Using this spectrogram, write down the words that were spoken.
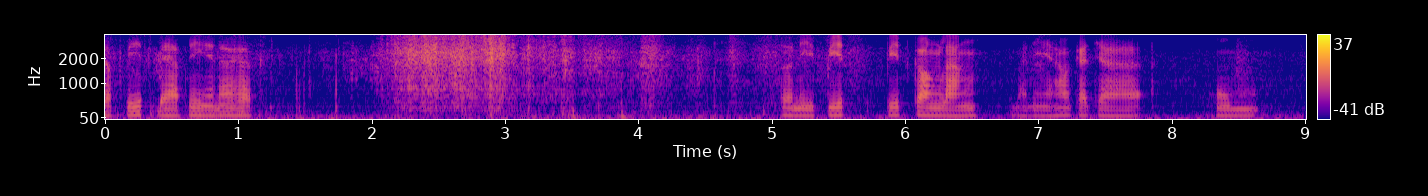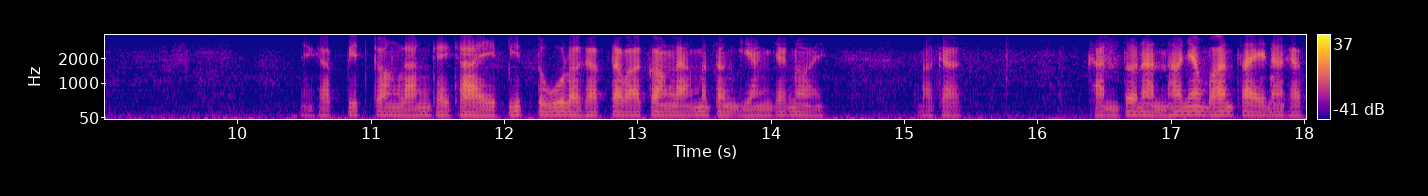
กับปิดแบบนี้นะครับ ตัวนี้ปิดปิดกล้องหลังมันนี้เขาก็จะหุมนี่ครับปิดกล้องหลังไข่ๆปิดตู้แล้วครับ แต่ว่ากล้องหลังมันต้องเอียงจักหน่อย แล้วก็ขันตัวนั้นเขายังบ้านใจนะครับ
